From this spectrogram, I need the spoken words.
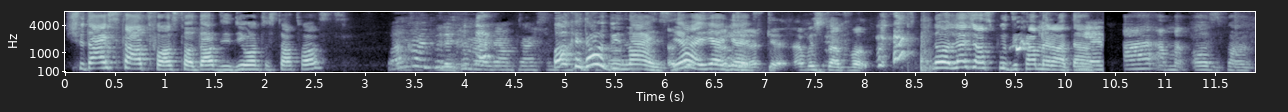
should I start first or that? Did you want to start first? Why can't we put the camera down first? Okay, that would be nice. Yeah, yeah, okay, yeah. Okay, let me start first. No, let's just put the camera down. Yeah. I and my husband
